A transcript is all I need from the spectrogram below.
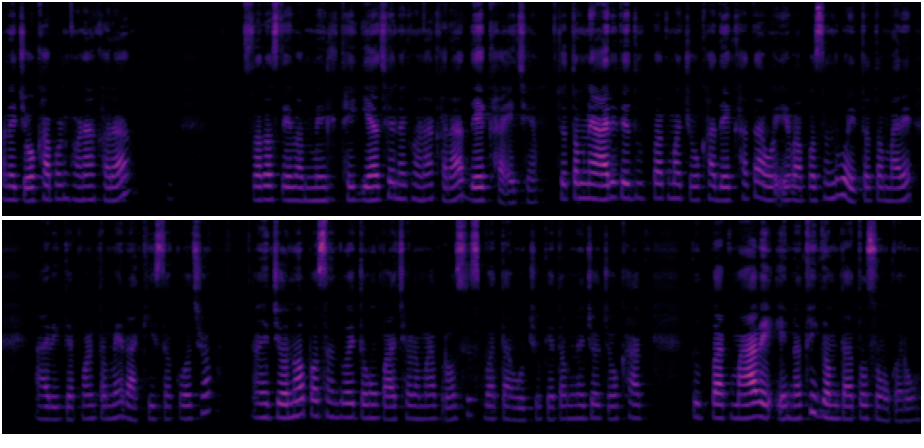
અને ચોખા પણ ઘણા ખરા સરસ એવા મેલ્ટ થઈ ગયા છે અને ઘણા ખરા દેખાય છે. જો તમને આ રીતે દૂધપાકમાં ચોખા દેખાતા હોય, એવા પસંદ હોય, તો તમારે આ રીતે પણ તમે રાખી શકો છો. અને જો ન પસંદ હોય, તો હું પાછળ હમણાં પ્રોસેસ બતાવું છું કે તમને જો ચોખા દૂધપાકમાં આવે એ નથી ગમતા, તો શું કરવું?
